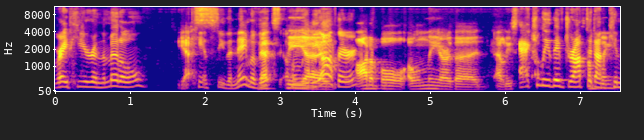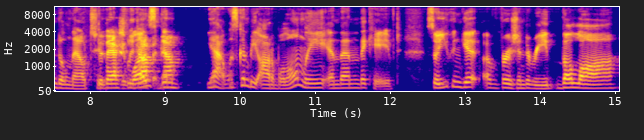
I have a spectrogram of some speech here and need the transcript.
right here in the middle, Yes. can't see the name of That's it. the, only the uh, author. Audible only, or the at least. Actually, they've dropped it on. Kindle now too. did they actually was drop it gonna- now? Yeah, it was going to be Audible only, and then they caved. So you can get a version to read The Law.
